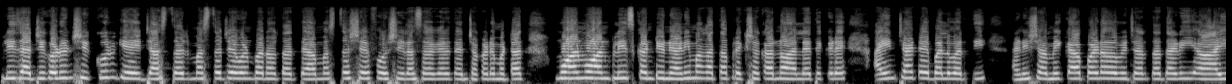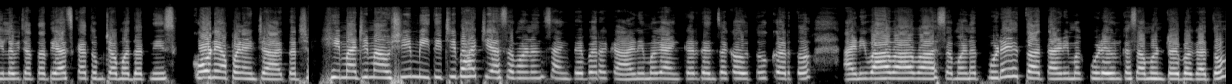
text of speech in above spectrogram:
प्लीज आजीकडून शिकून घे. जास्त मस्त जेवण बनवतात त्या. मस्त शेफ होशील असं वगैरे त्यांच्याकडे म्हणतात. मोहन मोहन प्लीज कंटिन्यू आणि मग आता प्रेक्षकांना आल्या तिकडे आईंच्या टेबलवरती आणि शमिका पण विचारतात आणि आईला विचारतात याच काय तुमच्या मदतनीस? कोण आहे आपण यांच्या? तर ही माझी मावशी मी तिची भाची असं म्हणून सांगते बरं का. आणि मग अँकर त्यांचं कौतुक करतो. आणि वा वा वा असं म्हणत पुढे येतात. आणि मग पुढे येऊन कसा म्हणतोय बघा तो.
